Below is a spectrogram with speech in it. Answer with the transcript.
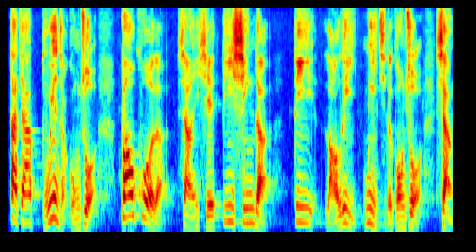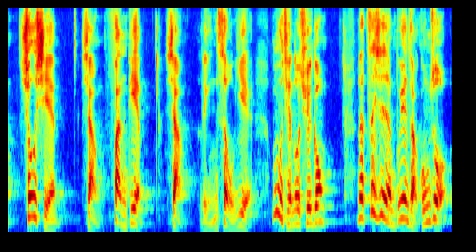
大家不愿找工作，包括了像一些低薪的、低劳力密集的工作，像休闲、像饭店、像零售业，目前都缺工。那这些人不愿找工作，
